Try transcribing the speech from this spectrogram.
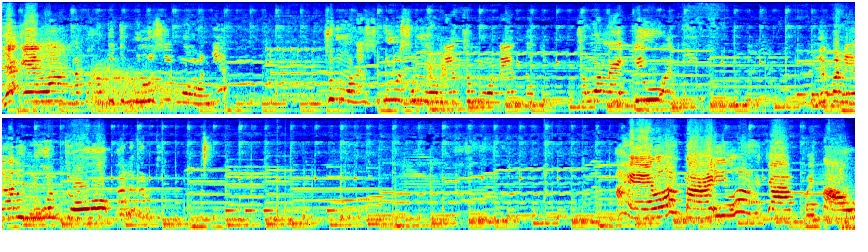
Ya elah, kenapa kamu itu mulu sih monyet? Semuanya sepuluh semuanya semuanya semua lagi anjing. Dia panik aduh muncul karena kartu. Ah elah, tai lah, capek tahu.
